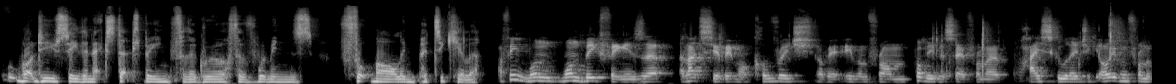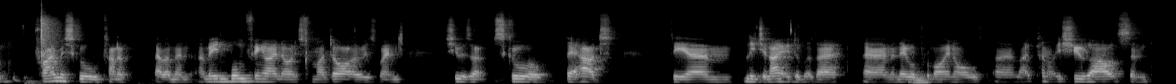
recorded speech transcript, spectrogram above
What do you see the next steps being for the growth of women's football in particular? I think one one big thing is that I'd like to see a bit more coverage of it, even from probably even say from a high school education or even from a primary school kind of element. I mean, one thing I noticed from my daughter is when she was at school, they had the um, Leeds United were there, um, and they were mm. promoting all uh, like penalty shootouts and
